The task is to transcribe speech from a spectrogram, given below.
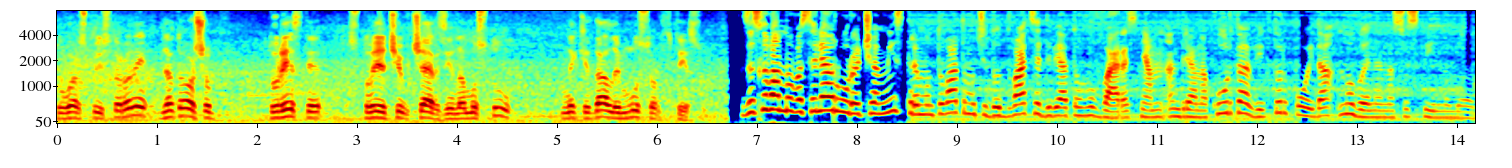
з угорської сторони, для того, щоб туристи, стоячи в черзі на мосту, не кидали мусор в тису. За словами Василя Рурича, міст ремонтуватимуть до 29 вересня. Андріана Курта, Віктор Пойда. Новини на Суспільному.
